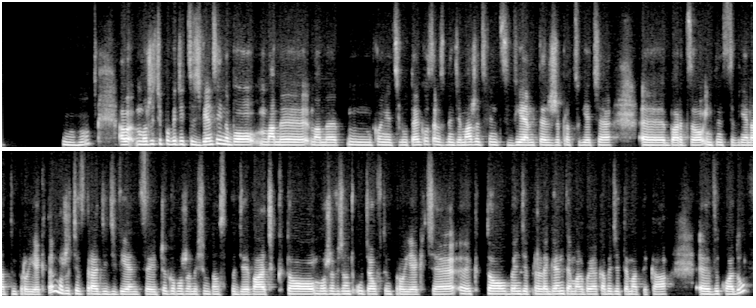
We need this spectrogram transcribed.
Mhm. A możecie powiedzieć coś więcej, no bo mamy, mamy mm, koniec lutego, zaraz będzie marzec, więc wiem też, że pracujecie e, bardzo intensywnie nad tym projektem. Możecie zdradzić więcej, czego możemy się tam spodziewać, kto może wziąć udział w tym projekcie, e, kto będzie prelegentem albo jaka będzie tematyka e, wykładów?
